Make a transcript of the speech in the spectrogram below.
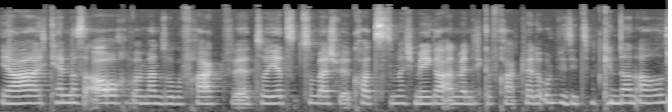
Ja, ich kenne das auch, wenn man so gefragt wird. So jetzt zum Beispiel kotzt es mich mega an, wenn ich gefragt werde, und wie sieht es mit Kindern aus?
